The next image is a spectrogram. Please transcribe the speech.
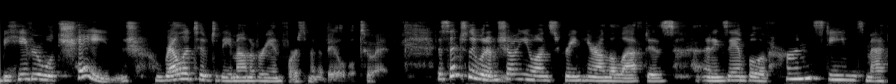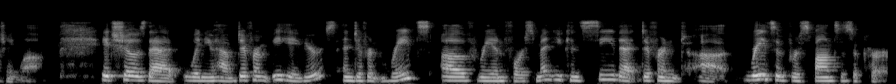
behavior will change relative to the amount of reinforcement available to it. Essentially what I'm hmm. showing you on screen here on the left is an example of Herrnstein's matching law. It shows that when you have different behaviors and different rates of reinforcement, you can see that different uh, rates of responses occur.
